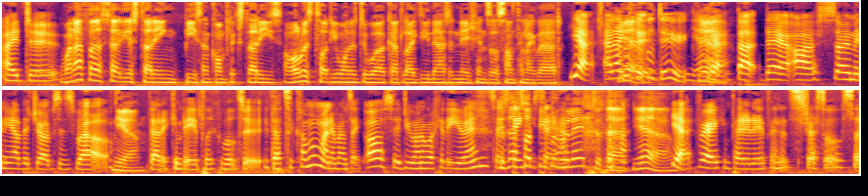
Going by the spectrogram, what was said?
I do. When I first heard you're studying peace and conflict studies, I always thought you wanted to work at like the United Nations or something like that. Yeah, and I A lot of do. people do. Yeah. Yeah. but there are so many other jobs as well. Yeah. That it can be applicable to. That's a common one. Everyone's like, "Oh, so do you want to work at the UN?" So that's what people relate to that. Yeah. Yeah, very competitive and it's stressful. So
